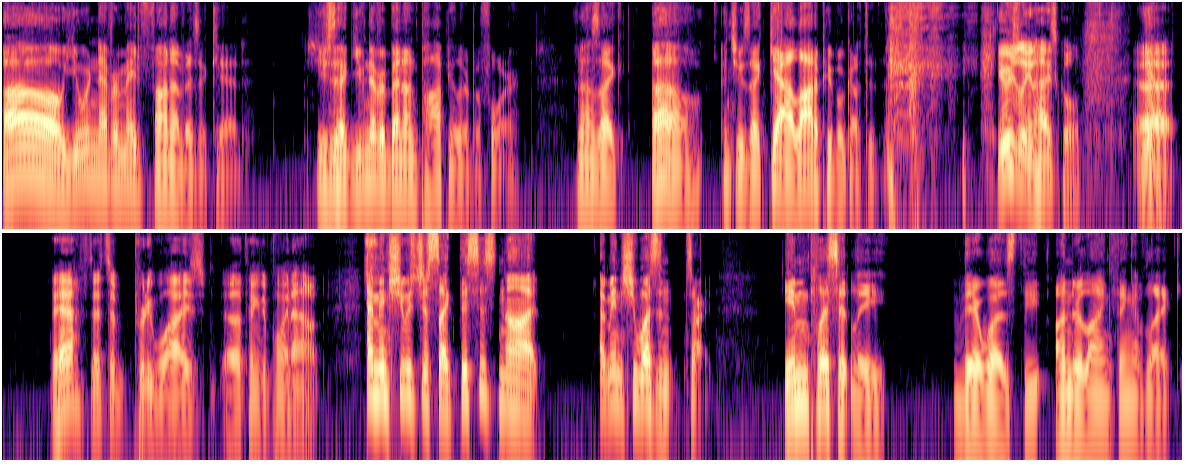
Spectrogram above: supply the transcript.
"Oh, you were never made fun of as a kid." She's like, "You've never been unpopular before." And I was like, "Oh." And she was like, "Yeah, a lot of people go through this." Usually in high school. Uh, yeah, that's a pretty wise uh, thing to point out. I mean, she was just like, "This is not." I mean, she wasn't sorry. Implicitly, there was the underlying thing of like,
